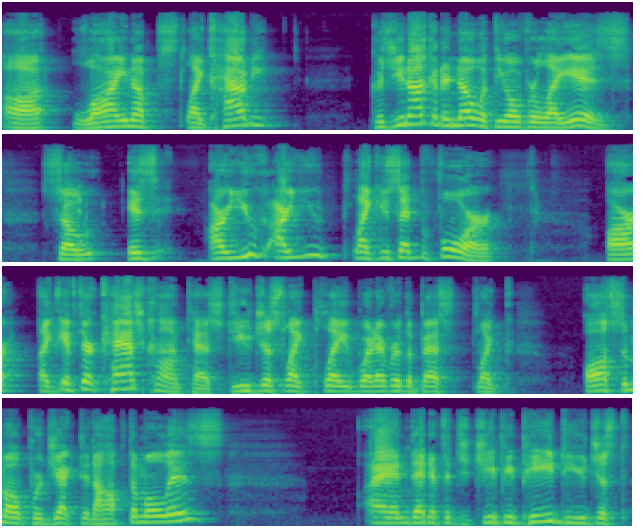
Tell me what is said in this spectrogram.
uh lineups like how do you because you're not going to know what the overlay is. So is are you are you like you said before? Are like if they're cash contests, do you just like play whatever the best like Awesemo projected optimal is? And then if it's GPP, do you just,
